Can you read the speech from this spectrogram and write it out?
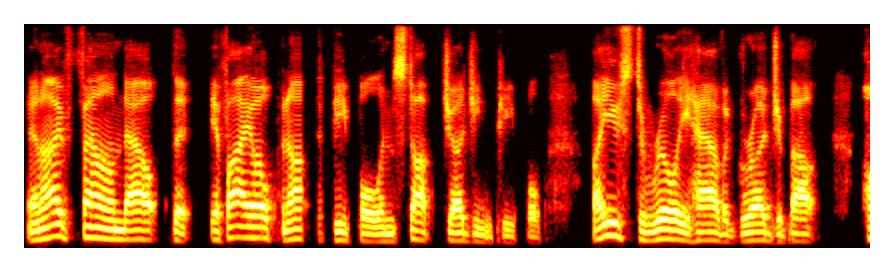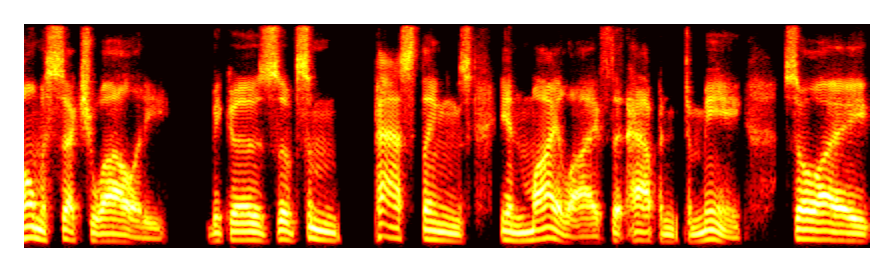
And I've found out that if I open up to people and stop judging people, I used to really have a grudge about homosexuality because of some past things in my life that happened to me. So I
